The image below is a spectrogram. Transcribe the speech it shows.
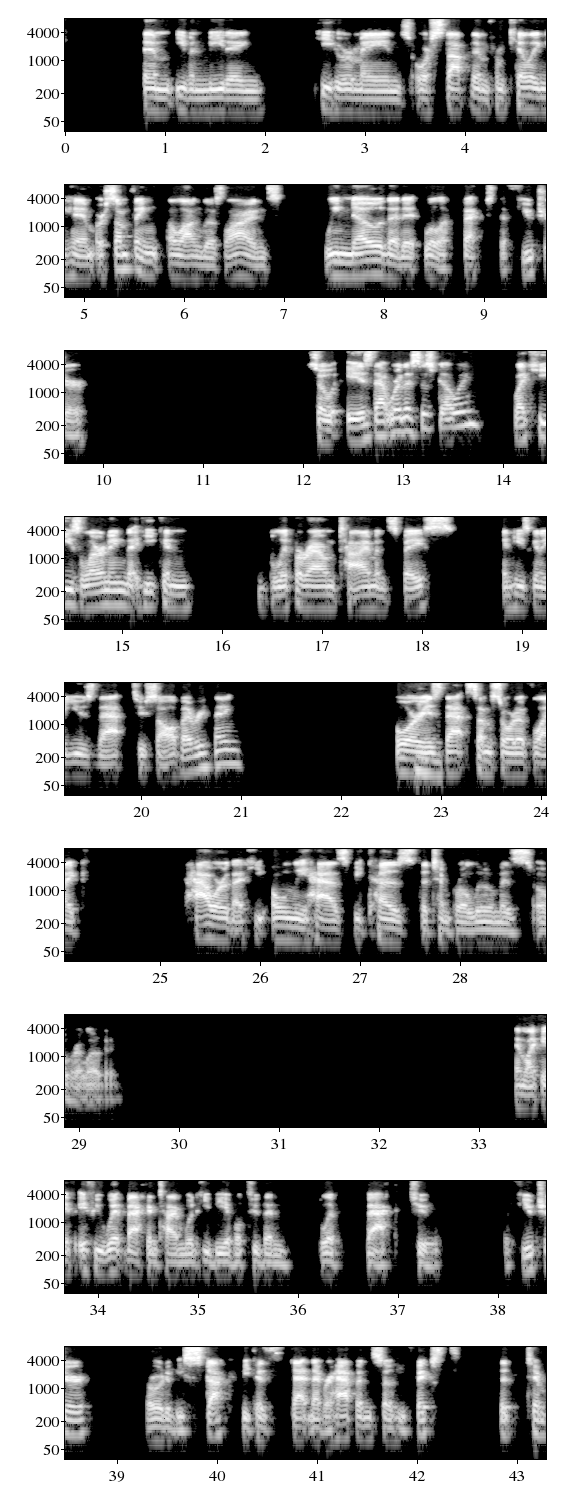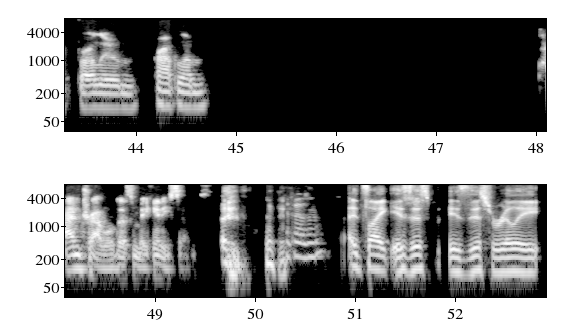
them even meeting He Who Remains or stop them from killing him or something along those lines, we know that it will affect the future. So is that where this is going? Like he's learning that he can blip around time and space and he's going to use that to solve everything? Or hmm. is that some sort of like power that he only has because the temporal loom is overloaded? And like if, if he went back in time, would he be able to then blip back to the future? Or would it be stuck because that never happened? So he fixed the temporal loom problem. Time travel doesn't make any sense. It doesn't. It's like, is this is this really?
